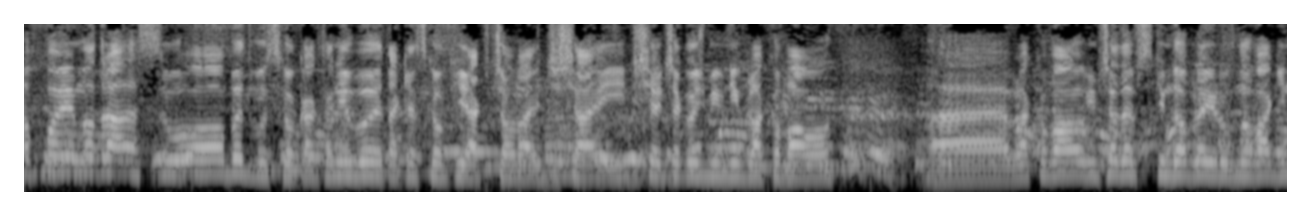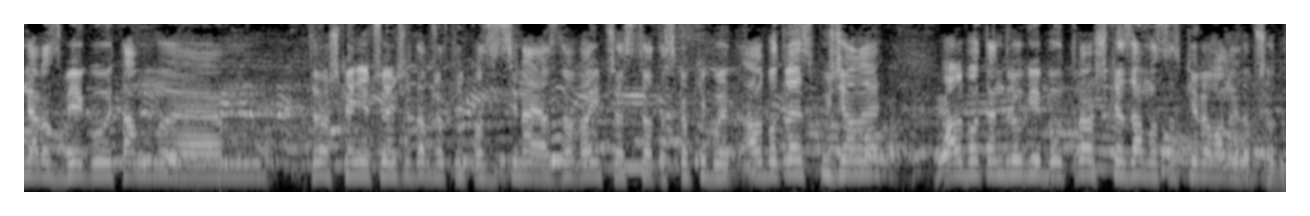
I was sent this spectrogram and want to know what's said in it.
A powiem od razu o obydwu skokach. To nie były takie skoki jak wczoraj, dzisiaj. Dzisiaj czegoś mi w nich brakowało. E, brakowało mi przede wszystkim dobrej równowagi na rozbiegu. Tam em, troszkę nie czułem się dobrze w tej pozycji najazdowej, przez to te skoki były albo trochę spóźnione, albo ten drugi był troszkę za mocno skierowany do przodu.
